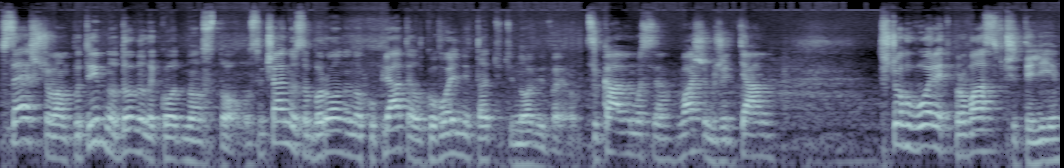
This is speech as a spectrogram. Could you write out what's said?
Все, що вам потрібно до великодного столу. Звичайно, заборонено купляти алкогольні та тютюнові вироби. Цікавимося вашим життям, що говорять про вас вчителі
